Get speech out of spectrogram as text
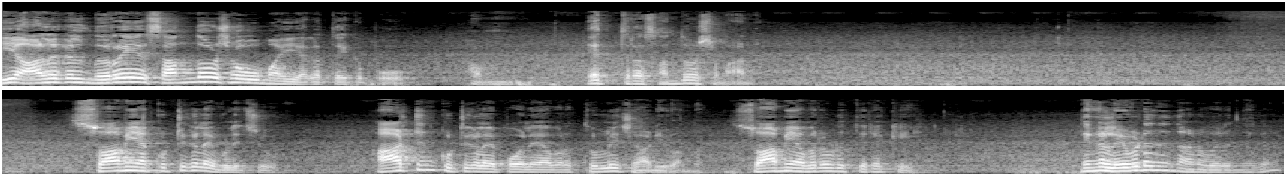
ഈ ആളുകൾ നിറയെ സന്തോഷവുമായി അകത്തേക്ക് പോകും എത്ര സന്തോഷമാണ്. സ്വാമി ആ കുട്ടികളെ വിളിച്ചു. ആട്ടിൻ കുട്ടികളെ പോലെ അവർ തുള്ളിച്ചാടി വന്നു. സ്വാമി അവരോട് തിരക്കി. നിങ്ങൾ എവിടെ നിന്നാണ് വരുന്നത്?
